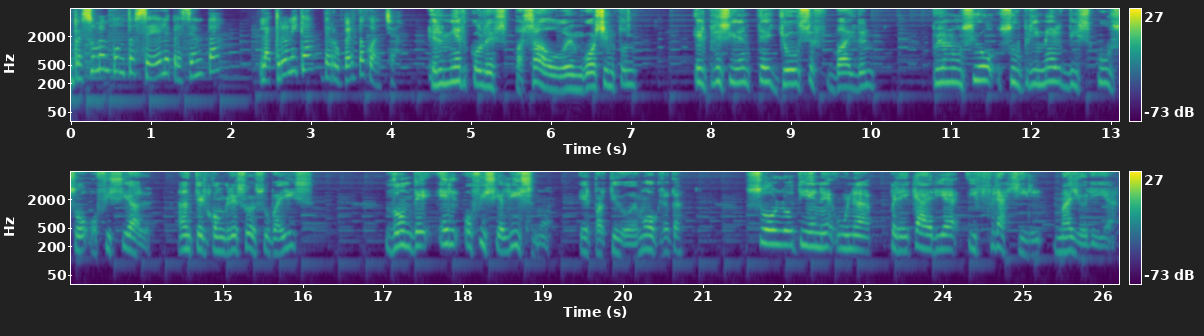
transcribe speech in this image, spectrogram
Resumen.cl presenta La crónica de Ruperto Concha. El miércoles pasado en Washington, el presidente Joseph Biden pronunció su primer discurso oficial ante el Congreso de su país, donde el oficialismo, el Partido Demócrata, solo tiene una precaria y frágil mayoría.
